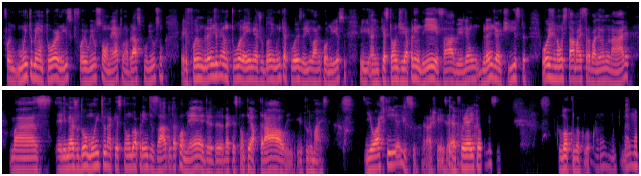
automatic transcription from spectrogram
foi muito mentor nisso, que foi o Wilson Neto, um abraço pro Wilson. Ele foi um grande mentor aí, me ajudou em muita coisa aí lá no começo, e, em questão de aprender, sabe? Ele é um grande artista, hoje não está mais trabalhando na área, mas ele me ajudou muito na questão do aprendizado da comédia, da, questão teatral e, e, tudo mais. E eu acho que é isso. Eu acho que é isso. É, foi aí que eu comecei. Louco, louco, louco. Muito bom. Uma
